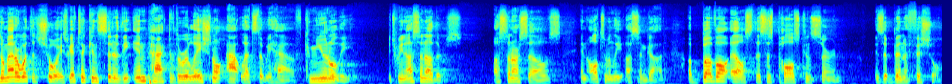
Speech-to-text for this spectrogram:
no matter what the choice, we have to consider the impact of the relational outlets that we have communally, between us and others, us and ourselves, and ultimately us and God. Above all else, this is Paul's concern. Is it beneficial?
